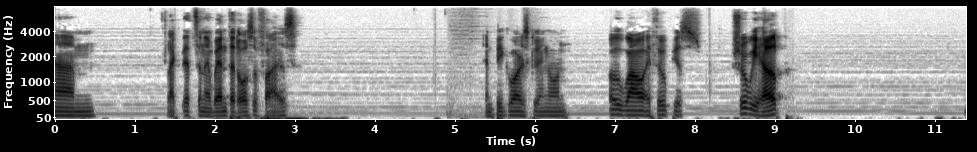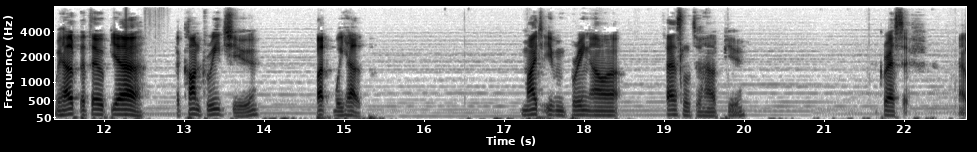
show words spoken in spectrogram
Um, like that's an event that also fires. And big war is going on. Oh wow, Ethiopia's. Sure we help. We help Ethiopia. I can't reach you, but we help. Might even bring our vassal to help you. aggressive. Oh.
